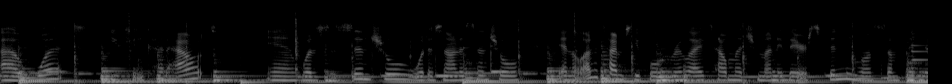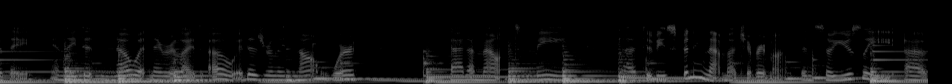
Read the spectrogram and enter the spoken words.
uh, what you can cut out what is essential, what is not essential. And a lot of times people realize how much money they're spending on something that they and they didn't know it and they realize, oh, it is really not worth that amount to me uh, to be spending that much every month. And so, usually, uh,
